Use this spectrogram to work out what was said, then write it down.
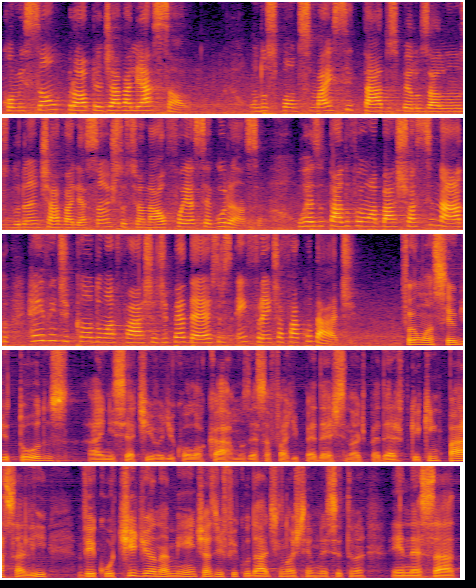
Comissão Própria de Avaliação. Um dos pontos mais citados pelos alunos durante a avaliação institucional foi a segurança. O resultado foi um abaixo assinado reivindicando uma faixa de pedestres em frente à faculdade. Foi um anseio de todos a iniciativa de colocarmos essa faixa de pedestre, sinal de pedestre, porque quem passa ali vê cotidianamente as dificuldades que nós temos nesse, nessa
